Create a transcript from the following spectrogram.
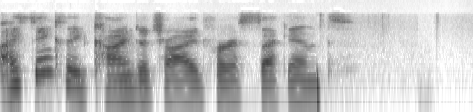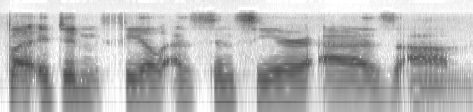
I think they kind of tried for a second, but it didn't feel as sincere as um,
